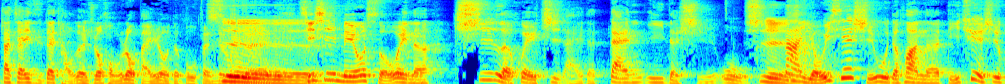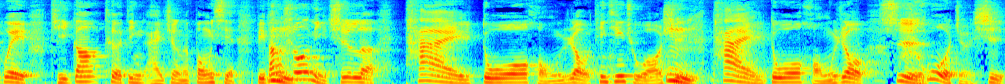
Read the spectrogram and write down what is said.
大家一直在讨论说红肉白肉的部分，对不是对？其实没有所谓呢吃了会致癌的单一的食物。是那有一些食物的话呢，的确是会提高特定癌症的风险。比方说你吃了太多红肉，听清楚哦，是太多红肉，是或者是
